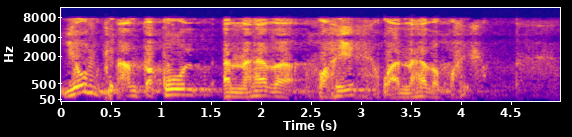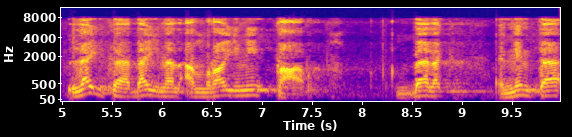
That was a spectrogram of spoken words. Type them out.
يمكن أن تقول أن هذا صحيح وأن هذا صحيح. ليس بين الأمرين تعارض. بالك إن أنت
